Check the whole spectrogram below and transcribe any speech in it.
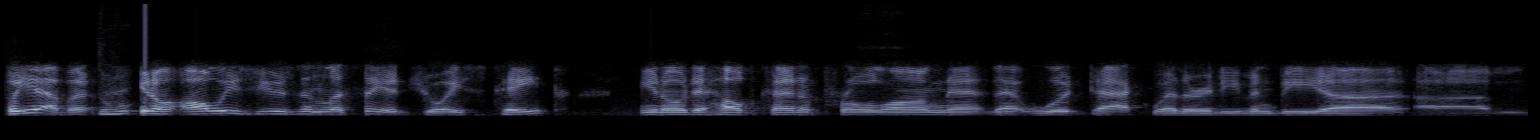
but yeah, but you know, always using let's say a joist tape, you know, to help kind of prolong that that wood deck, whether it even be a um,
